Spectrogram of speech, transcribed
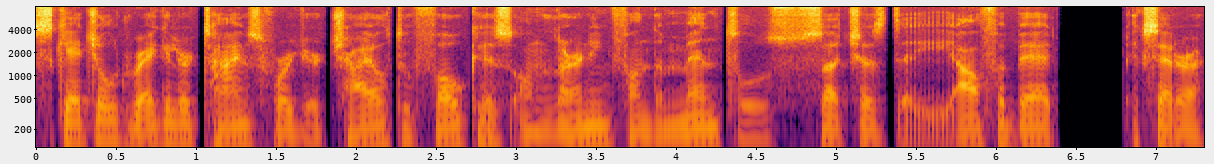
Schedule regular times for your child to focus on learning fundamentals such as the alphabet, etc.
